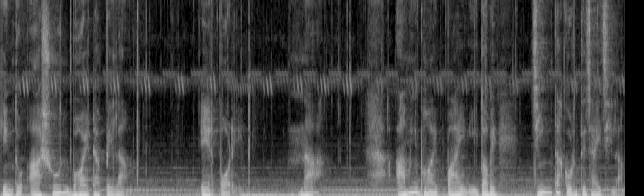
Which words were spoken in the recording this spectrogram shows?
কিন্তু আসল ভয়টা পেলাম। এরপরে না। আমি ভয় পাইনি, তবে চিন্তা করতে চাইছিলাম।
